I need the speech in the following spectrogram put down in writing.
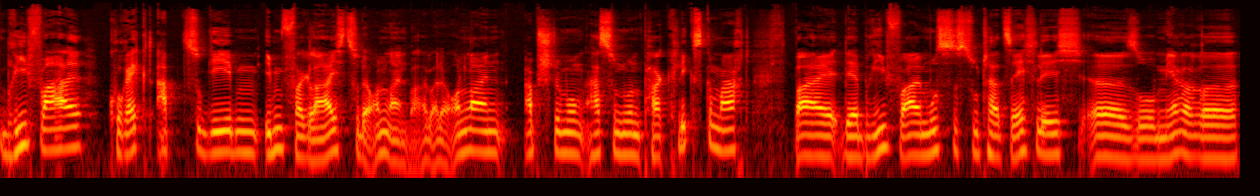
Briefwahl korrekt abzugeben im Vergleich zu der Online-Wahl. Bei der Online-Abstimmung hast du nur ein paar Klicks gemacht. Bei der Briefwahl musstest du tatsächlich äh, so mehrere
